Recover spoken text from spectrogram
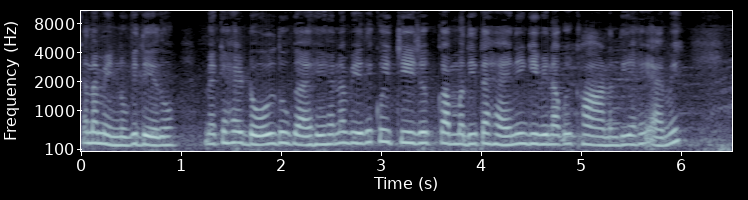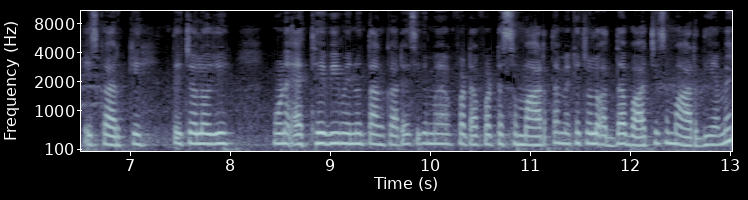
ਕਹਿੰਦਾ, ਮੈਨੂੰ ਵੀ ਦੇ ਦਿਓ। ਮੈਂ ਕਿਹਾ ਇਹ ਡੋਲ ਦੂਗਾ ਇਹ ਹੈ ਨਾ ਵੀ ਇਹਦੇ ਕੋਈ ਚੀਜ਼ ਕੰਮ ਦੀ ਤਾਂ ਹੈ ਨਹੀਂ ਗੀ ਵੀ ਨਾ ਕੋਈ ਖਾਣ ਦੀ ਇਹ ਐਵੇਂ, ਇਸ ਕਰਕੇ। ਤੇ ਚਲੋ ਜੀ, ਹੁਣ ਇੱਥੇ ਵੀ ਮੈਨੂੰ ਤੰਗ ਕਰ ਰਿਹਾ ਸੀ ਕਿ ਮੈਂ ਫਟਾਫਟ ਸਮਾਰਤਾ, ਮੈਂ ਕਿਹਾ ਚਲੋ ਅੱਧਾ ਬਾਅਦ ਚ ਸਮਾਰਦੀ ਆ ਮੈਂ,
